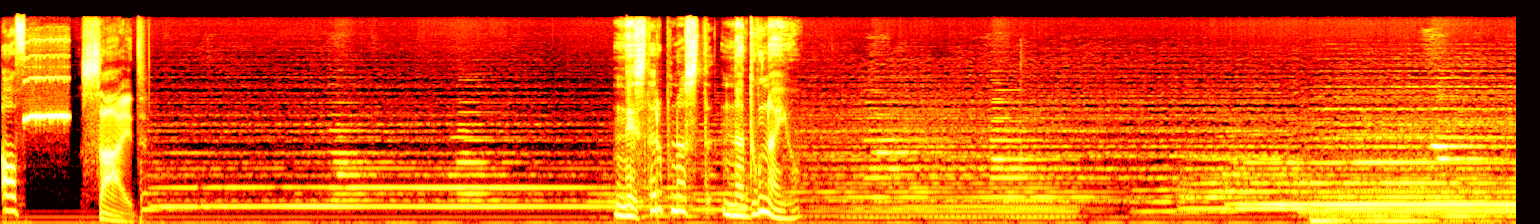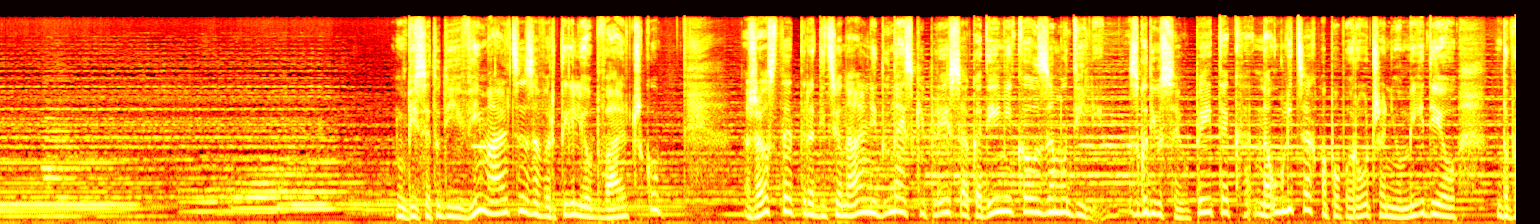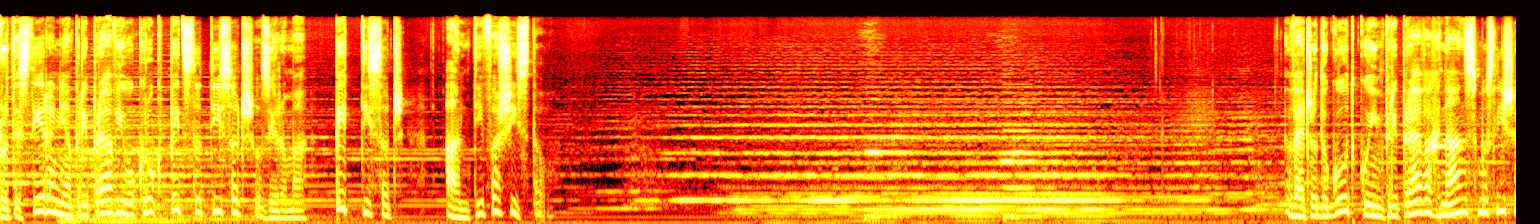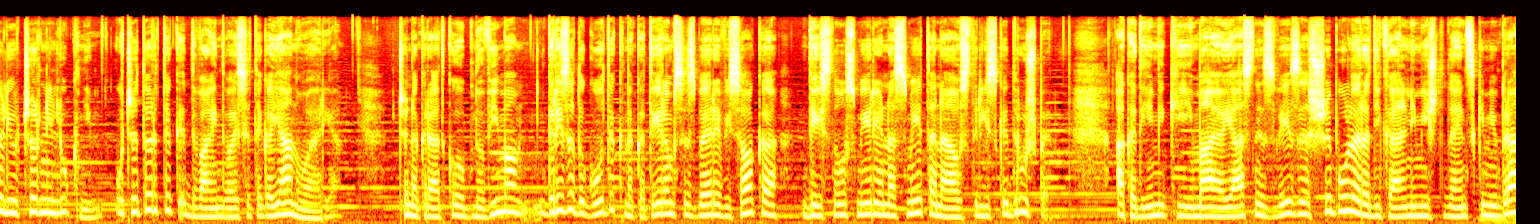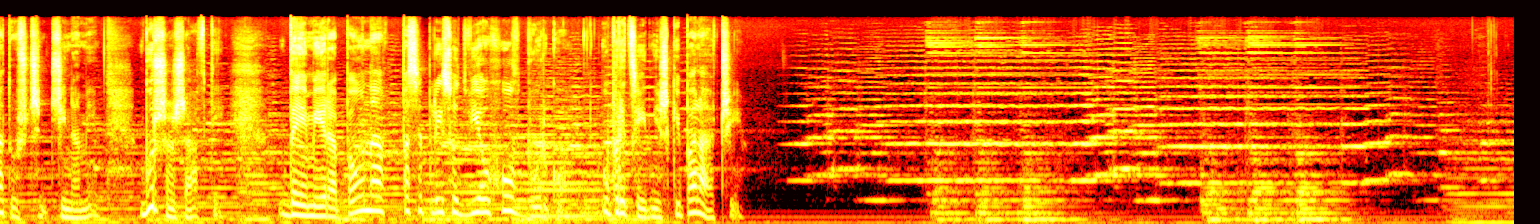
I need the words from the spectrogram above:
Offside. Nestrpnost na Dunaju. Bi se tudi vi malce zavrteli ob valčku? Žal ste tradicionalni dunajski ples akademikov zamudili. Zgodil se je v petek, na ulicah pa po poročanju medijev do protestiranja pripravil okrog 500 tisoč oziroma 5 tisoč antifašistov. Več o dogodku in pripravah na njega smo slišali v Črni luknji v četrtek 22. januarja. Če na kratko obnovimo, gre za dogodek, na katerem se zbere visoka, desno usmerjena smetana avstrijske družbe. Akademiki imajo jasne zveze s še bolj radikalnimi študentskimi bratovščinami, buršenšafti. Da je mera polna, pa se ples odvija v Hofburgu, v predsedniški palači.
